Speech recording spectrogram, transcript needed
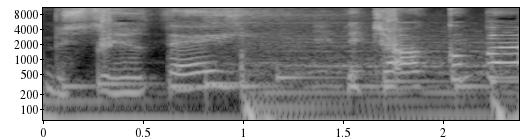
But still they, they talk about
